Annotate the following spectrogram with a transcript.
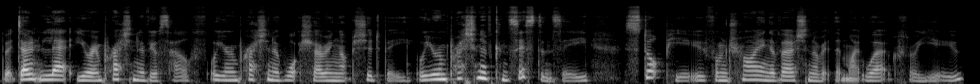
But don't let your impression of yourself or your impression of what showing up should be or your impression of consistency stop you from trying a version of it that might work for you.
